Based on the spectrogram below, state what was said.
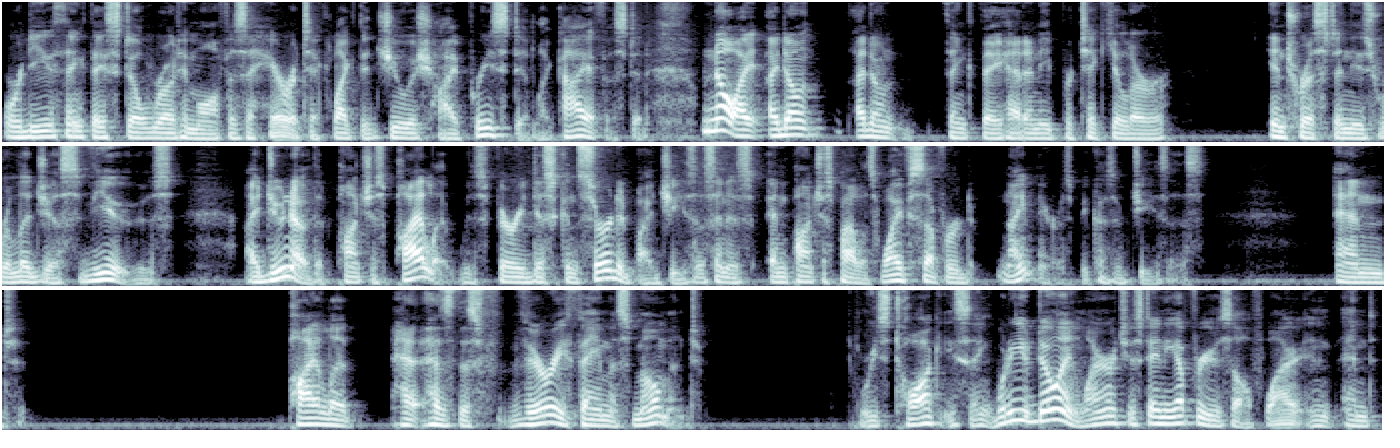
Or do you think they still wrote him off as a heretic, like the Jewish high priest did, like Caiaphas did? No, I, I don't. I don't think they had any particular interest in these religious views. I do know that Pontius Pilate was very disconcerted by Jesus, and, his, and Pontius Pilate's wife suffered nightmares because of Jesus. And Pilate ha- has this very famous moment where he's talking, he's saying, What are you doing? Why aren't you standing up for yourself? Why? And, and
